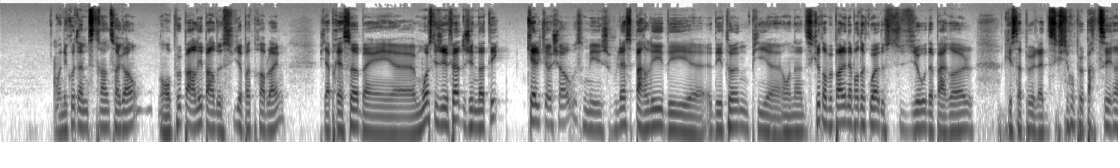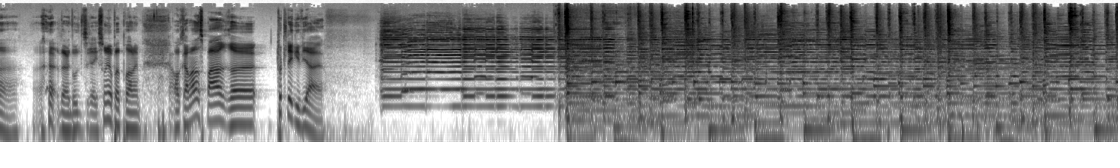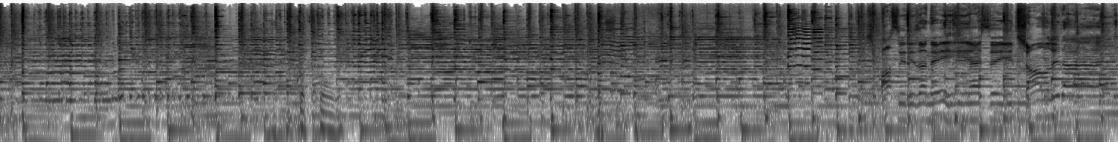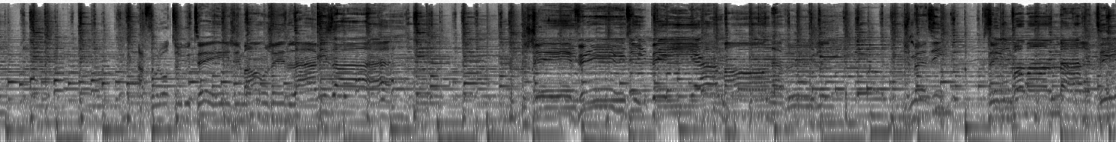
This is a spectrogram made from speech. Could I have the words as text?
On écoute un petit 30 secondes. On peut parler par-dessus, il n'y a pas de problème. Puis après ça, ben euh, moi, ce que j'ai fait, j'ai noté quelque chose, mais je vous laisse parler des, euh, des tunes, puis euh, on en discute. On peut parler n'importe quoi, de studio, de paroles. Ça peut, la discussion peut partir dans une autre direction, il n'y a pas de problème. On commence par Toutes les rivières. Essayer de changer d'air. À vouloir tout goûter, j'ai mangé de la misère. J'ai vu du pays à m'en aveugler. Je me dis, c'est le moment de m'arrêter.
